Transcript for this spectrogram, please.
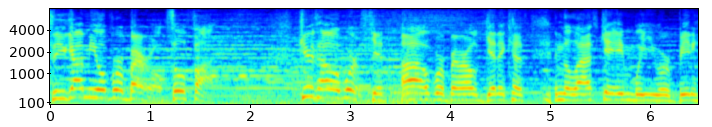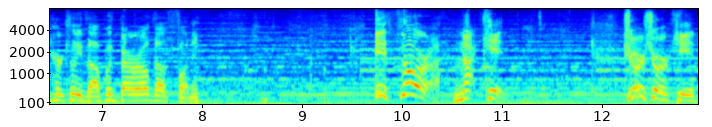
so you got me over a barrel. So fine. Here's how it works, kid. Uh, over a barrel. Get it? Cause in the last game we were beating Hercules up with barrels. That was funny. It's Sora, not Kid. Sure, sure, kid.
